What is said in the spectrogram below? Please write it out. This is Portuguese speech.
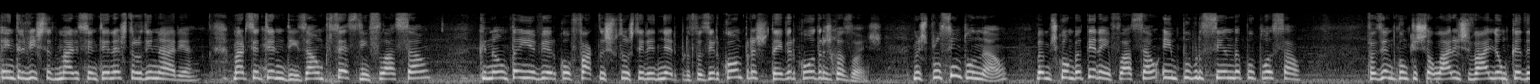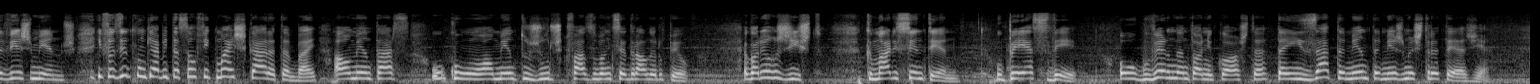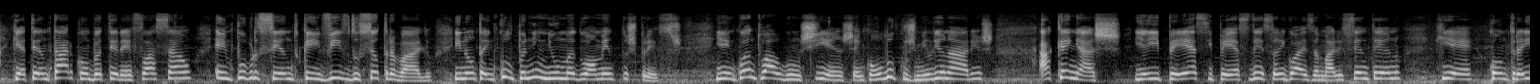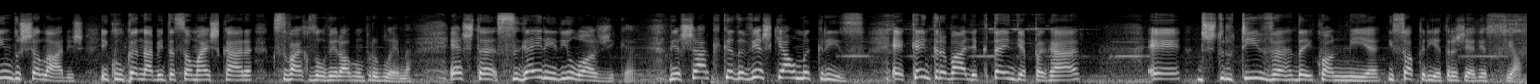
A entrevista de Mário Centeno é extraordinária. Mário Centeno diz há um processo de inflação que não tem a ver com o facto das pessoas terem dinheiro para fazer compras, tem a ver com outras razões. Mas pelo simples não, vamos combater a inflação empobrecendo a população fazendo com que os salários valham cada vez menos e fazendo com que a habitação fique mais cara também, a aumentar-se com o aumento dos juros que faz o Banco Central Europeu. Agora eu registro que Mário Centeno, o PSD, ou o governo de António Costa tem exatamente a mesma estratégia, que é tentar combater a inflação empobrecendo quem vive do seu trabalho e não tem culpa nenhuma do aumento dos preços. E enquanto alguns se enchem com lucros milionários, Há quem ache, e a IPS e PSD são iguais a Mário Centeno, que é contraindo os salários e colocando a habitação mais cara que se vai resolver algum problema. Esta cegueira ideológica de achar que cada vez que há uma crise é quem trabalha que tem de a pagar, é destrutiva da economia e só cria tragédia social.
